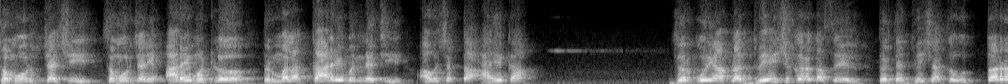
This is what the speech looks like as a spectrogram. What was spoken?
समोरच्याशी समोरच्याने आरे म्हटलं तर मला कारे म्हणण्याची आवश्यकता आहे का? जर कोणी आपला द्वेष करत असेल तर त्या द्वेषाचं उत्तर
